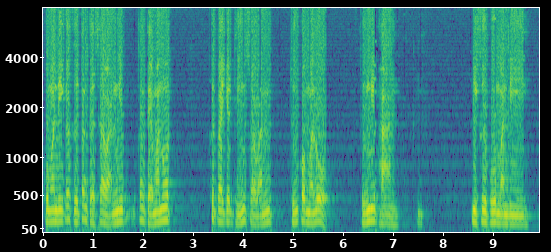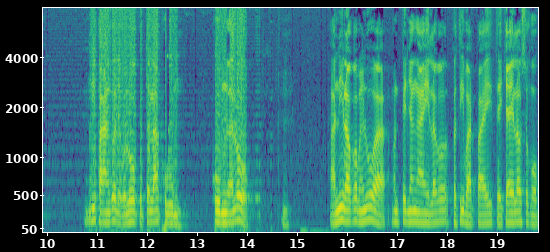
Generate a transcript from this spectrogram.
ภูมิอันดีก็คือตั้งแต่สวรรค์นี้ตั้งแต่มนุษย์ขึ้นไปจนถึงสวรรค์ถึงกรมโลก ถึงนิพพาน นี่คือภูมิอันดี นิพพานก็เรียกว่าโลกุตละภูมิ ภูมิเหนือโลก อันนี้เราก็ไม่รู้ว่ามันเป็นยังไงเราก็ปฏิบัติไป แต่ใจเราสงบ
